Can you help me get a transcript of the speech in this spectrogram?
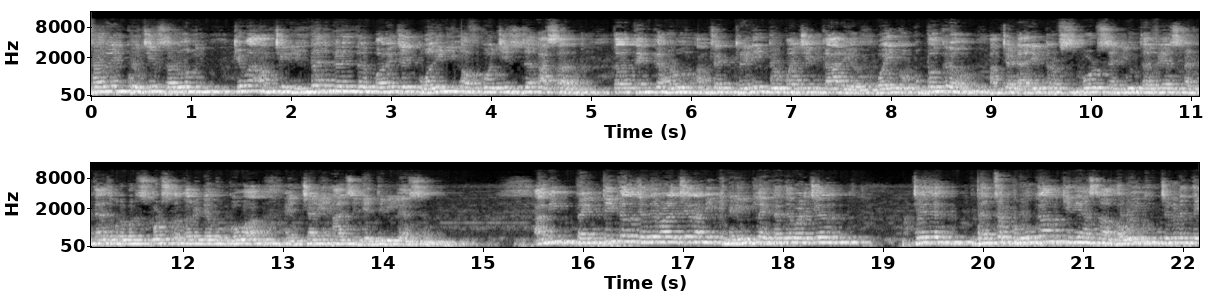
फॉरेन कोचीस हाडून किंवा आमचे इंडियन कडेन जर बरेचशे क्वॉलिटी ऑफ कोचीस जर आसात तर तांकां हाडून आमच्या ट्रेनिंग करपाचे कार्य हो एक उपक्रम आमचे director of sports and youth affairs आणि त्याच बरोबर स्पोर्ट्स ऑथॉरिटी ऑफ गोवा यांच्यानी आज घेतिल्ले आसा आम्ही प्रॅक्टिकल जेदे वेळाचेर आमी खेळितले त्या वेळाचेर जे त्यांचो प्रोग्राम कितें आसा हवंय तुमचे कडेन ते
